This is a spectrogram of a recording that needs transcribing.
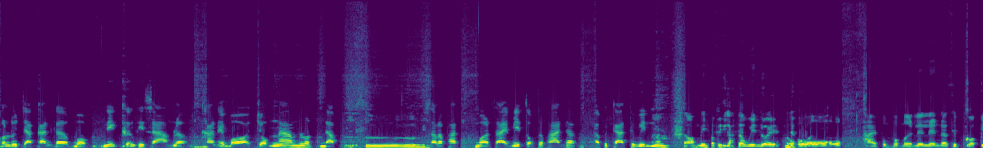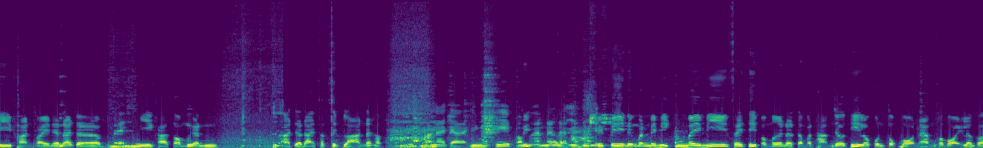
คนรู้จักกันก็บอกนี่เครื่องที่สามแล้วคันในบ่อจมน้ำรถดับอืมสารพัดมอเตอร์ไซค์มีตกสะพานครับอฟริกาทวินมั้งอ๋อมีอภิกาตวินด้วยโอ้โหท้ายผมประเมินเล่นๆนะสิบกว่าปีผ่านไปเนี่ยน่าจะมีค่าซ่อมเงิน อาจจะได้สักสิบล้านนะครับ น่าจะอยู่ที่ประมาณนั้นแหละปีปีหนึ่งมันไม่มีไม่มีสถิติประเมินอะแต่มาถามเจ้าที่แล้วคนตกบ่อน้ำก็บ่อยแล้วก็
